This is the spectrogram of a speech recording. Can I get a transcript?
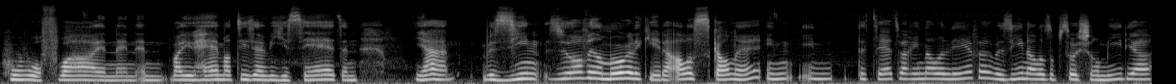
hoe of wat en, en, en wat je heimat is en wie je bent. En ja, we zien zoveel mogelijkheden. Alles kan hè, in, in de tijd waarin dat we leven. We zien alles op social media.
